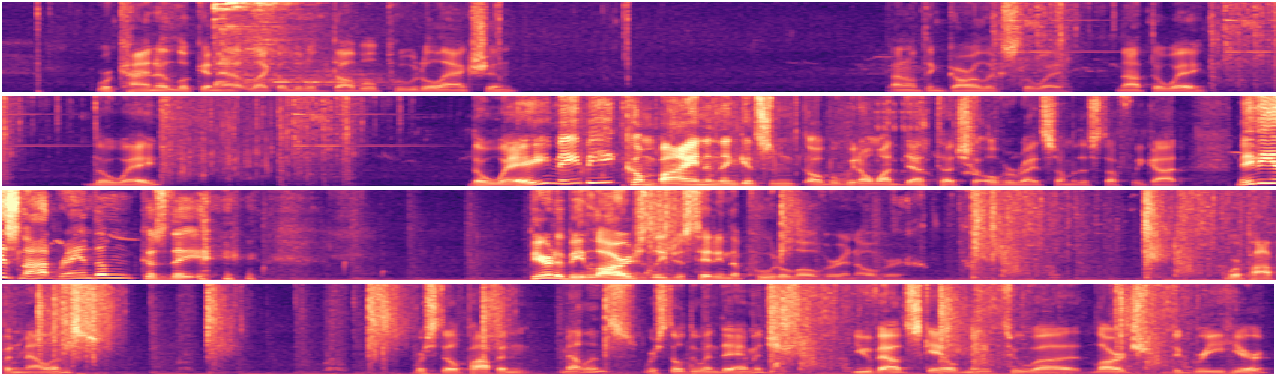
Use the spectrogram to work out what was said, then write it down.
we're kind of looking at like a little double poodle action. I don't think garlic's the way. Not the way. The way. The way, maybe? Combine and then get some... Oh, but we don't want Death Touch to overwrite some of the stuff we got. Maybe it's not random, because they... appear to be largely just hitting the poodle over and over. We're popping melons. We're still popping melons. We're still doing damage. You've outscaled me to a large degree here.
